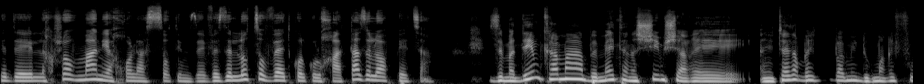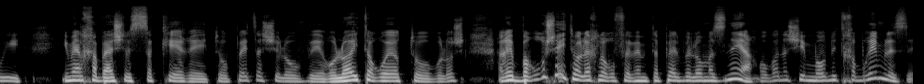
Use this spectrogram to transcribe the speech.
כדי לחשוב מה אני יכול לעשות עם זה, וזה לא צובע את כל כולך, אתה זה לא הפצע. זה מדהים כמה באמת אנשים שהרי, אני נותנת הרבה פעמים דוגמה רפואית, אם אין לך בעיה של סכרת, או פצע שלא עובר, או לא היית רואה טוב, או לא... הרי ברור שהיית הולך לרופא ומטפל ולא מזניח, רוב האנשים מאוד מתחברים לזה.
